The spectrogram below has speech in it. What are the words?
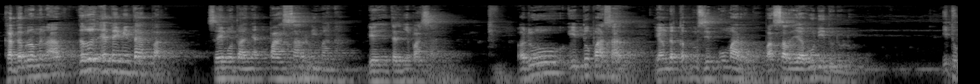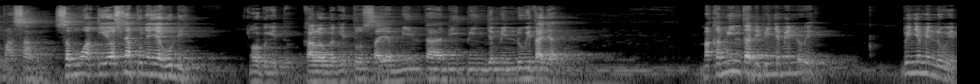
Kata Abdurrahman Auf, terus ente minta apa? Saya mau tanya pasar di mana? Dia carinya pasar. Aduh, itu pasar yang dekat Masjid Umar, pasar Yahudi itu dulu. Itu pasar, semua kiosnya punya Yahudi. Oh begitu. Kalau begitu saya minta dipinjemin duit aja. Maka minta dipinjemin duit. Pinjemin duit.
